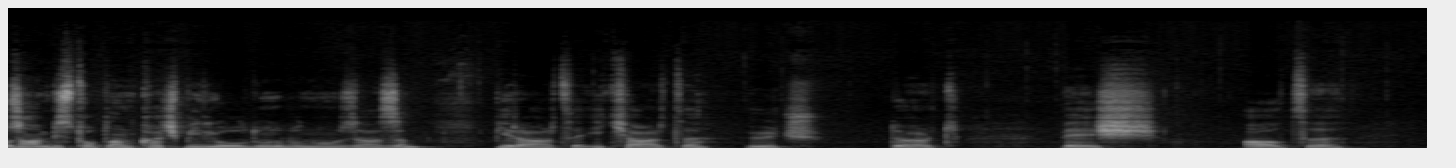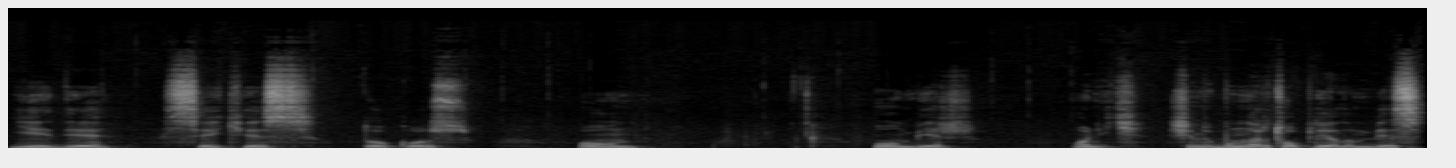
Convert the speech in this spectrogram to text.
O zaman biz toplam kaç bilye olduğunu bulmamız lazım. 1 artı, 2 artı, 3, 4, 5, 6, 7, 8, 9, 10, 11, 12. Şimdi bunları toplayalım biz.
